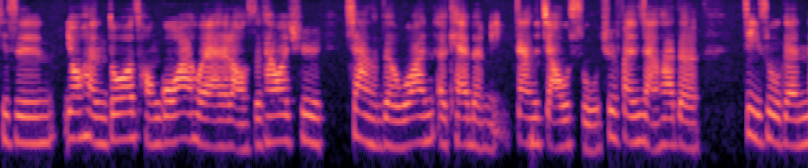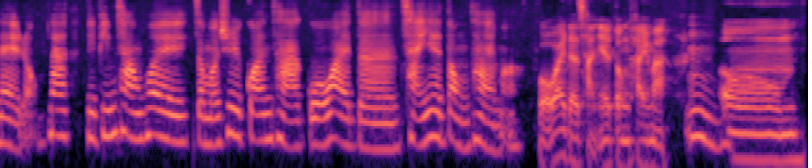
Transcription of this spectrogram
其实有很多从国外回来的老师，他会去像 The One Academy 这样教书，去分享他的。技术跟内容，那你平常会怎么去观察国外的产业动态吗？国外的产业动态吗？嗯嗯，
